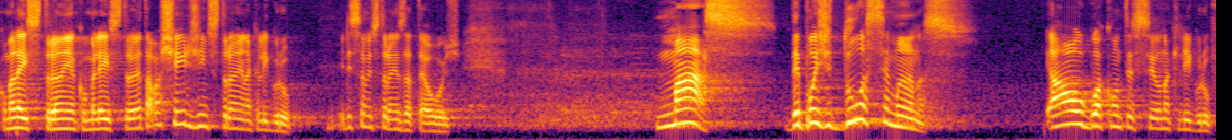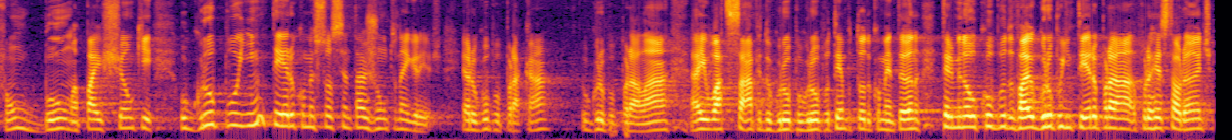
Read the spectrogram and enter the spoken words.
Como ela é estranha, como ele é estranho. Estava cheio de gente estranha naquele grupo. Eles são estranhos até hoje. Mas, depois de duas semanas, algo aconteceu naquele grupo, foi um boom, uma paixão que o grupo inteiro começou a sentar junto na igreja. Era o grupo para cá, o grupo para lá, aí o WhatsApp do grupo, o grupo o tempo todo comentando. Terminou o culto, vai o grupo inteiro para o restaurante,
